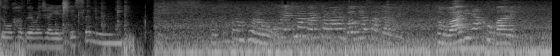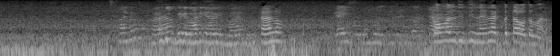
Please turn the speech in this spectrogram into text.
સો હવે અમે જઈએ છીએ સલૂન તો વારી નાખો બારે. હાલો કોમલ દીદી ને લાઈટ બતાવો તમારા.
